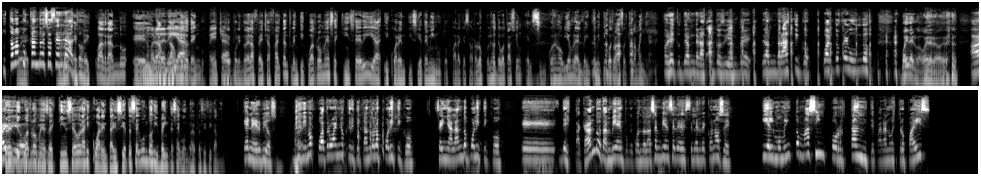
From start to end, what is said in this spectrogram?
¿Tú estabas pues, buscando eso hace No, no, rato? estoy cuadrando el número de countdown días, que yo tengo. fecha. eh, poniéndole la fecha. Faltan 34 meses, 15 días y 47 minutos para que se abran los colegios de votación el 5 de noviembre del 2024 a las 8 de la mañana. Jorge, tú te dan drástico siempre. Te dan drástico. ¿Cuántos segundos? Voy de nuevo, voy de nuevo. Ay, 34 Dios mío. meses, 15 horas y 47 segundos y 20 segundos específicamente. Qué nervios. Vivimos cuatro años criticando a los políticos, señalando políticos, eh, destacando también, porque cuando lo hacen bien se les, se les reconoce. Y el momento más importante para nuestro país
